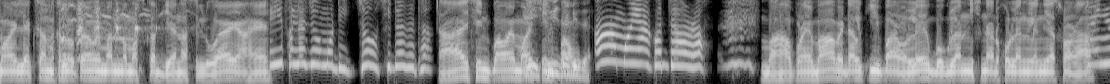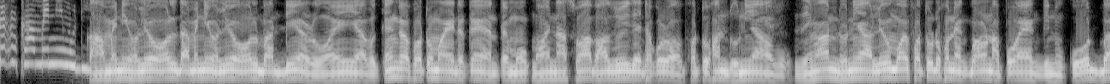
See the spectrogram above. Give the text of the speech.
মই ইলেকশ্যন খেলোতেও ইমান নমস্কাৰ দিয়া নাছিলো। এই আহে। এইফালে যৌ মুদি যৌ চিধা জেঠা তাই চিন পাৱে মই চিন পাওঁ। মই আগত যাওঁ ৰ। বাপৰে বাপ এডাল কি পাৰ হ'লে? বগলাৰ নিচিনা দেখো লেংলেঙীয়া চৰা তাইৰ নাম কামিনী হ'লেও হ'ল দামেনি হ'লেও হ'ল বাদ দি আৰু। এইয়া কেনেকা ফটো মাৰি থাকে এন্তে মোক মই নাচোৱা ভাজুৰি যাই থাকো ৰ ফটোখন ধুনীয়া হ'ব। যিমান ধুনীয়া হ'লেও মই ফটো দেখোন একবাৰো নাপাওঁ একদিনো। ক'ত বা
